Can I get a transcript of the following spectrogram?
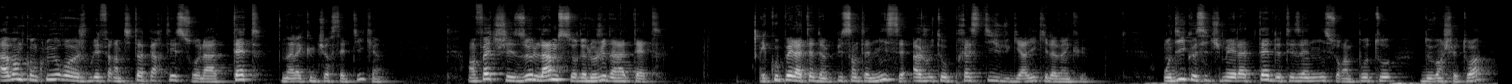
Avant de conclure, je voulais faire un petit aparté sur la tête dans la culture celtique. En fait, chez eux, l'âme serait logée dans la tête. Et couper la tête d'un puissant ennemi, c'est ajouter au prestige du guerrier qui l'a vaincu. On dit que si tu mets la tête de tes ennemis sur un poteau devant chez toi,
